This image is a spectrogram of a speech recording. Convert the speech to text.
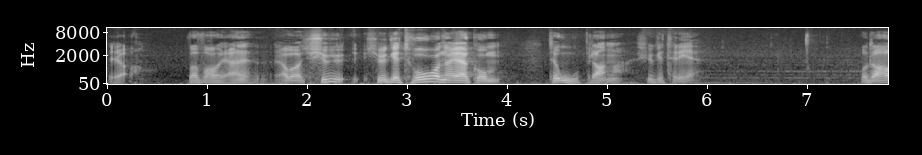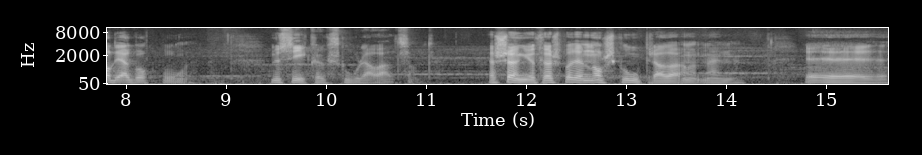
Ja, vad var jag? Jag var 20, 22 när jag kom till Operan, 23. Och då hade jag gått på musikhögskola och allt sånt. Jag sjöng ju först på den norska operan, men eh,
